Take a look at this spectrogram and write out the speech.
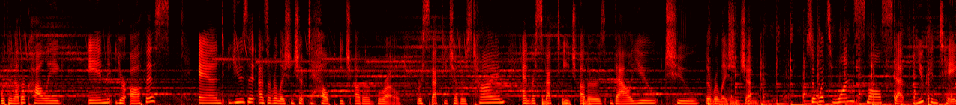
with another colleague in your office and use it as a relationship to help each other grow. Respect each other's time and respect each other's value to the relationship. So, what's one small step you can take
